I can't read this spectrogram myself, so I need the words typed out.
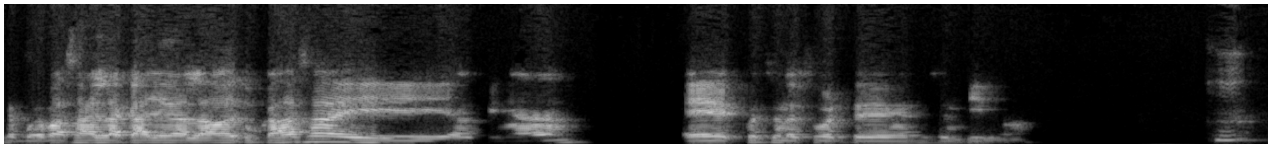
te puede pasar en la calle de al lado de tu casa y al final es cuestión de suerte en ese sentido, ¿no? ¿Mm?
